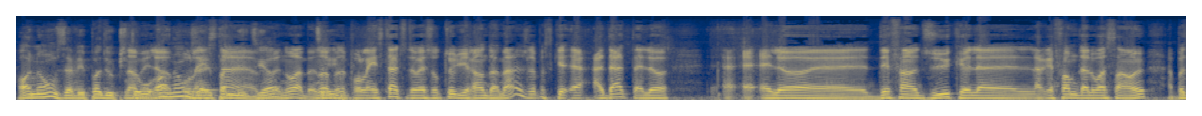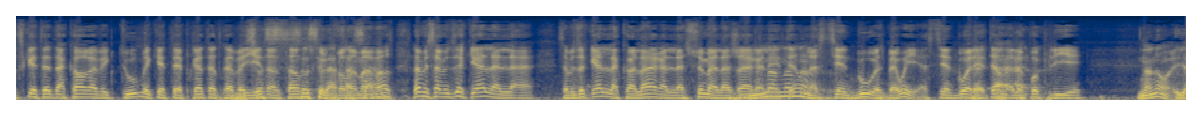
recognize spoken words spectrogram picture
Oh non, vous avez pas d'hôpitaux. oh non, vous avez pas de médias. Benoît, Benoît. Benoît, pour l'instant, tu devrais surtout lui rendre hommage, là, parce que à, à date, elle a, elle, a euh, défendu que la, la réforme de la loi 101, elle a pas dit qu'elle était d'accord avec tout, mais qu'elle était prête à travailler ça, dans le sens ça, où le la gouvernement façade. avance. Non, mais ça veut dire qu'elle, elle, ça veut dire qu'elle, la colère, elle l'assume, elle la gère Non, à l'interne, elle se tient debout. Ben oui, elle se tient debout à Ben, l'interne, elle n'a pas plié. Non, non, elle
